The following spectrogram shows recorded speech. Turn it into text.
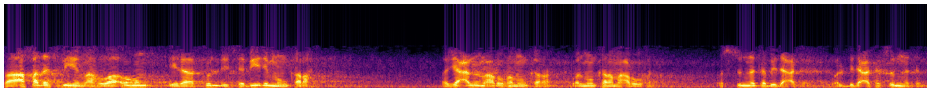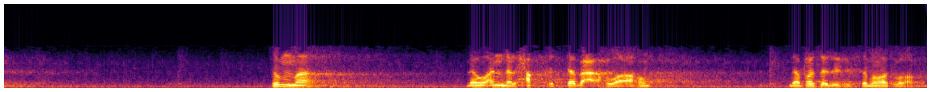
فأخذت بهم أهواؤهم إلى كل سبيل منكرة. فجعلوا المعروف منكرا والمنكر معروفا والسنة بدعة والبدعة سنة. ثم لو أن الحق اتبع أهواءهم لفسدت السماوات والأرض.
